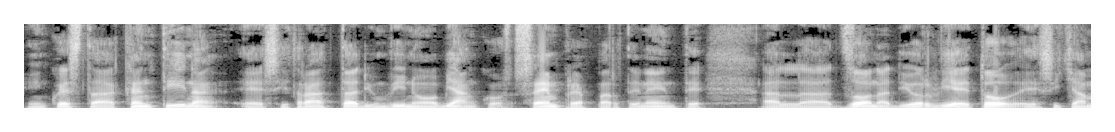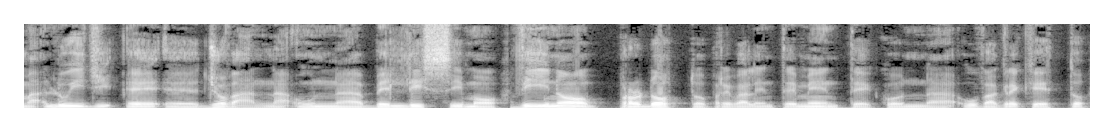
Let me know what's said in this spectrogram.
in questa cantina e si tratta di un vino bianco sempre appartenente alla zona di Orvieto e si chiama Luigi e eh, Giovanna, un bellissimo vino prodotto prevalentemente con uh, uva grechetto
